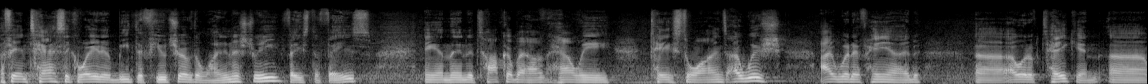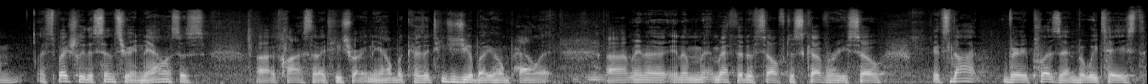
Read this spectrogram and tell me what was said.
a fantastic way to meet the future of the wine industry face to face, and then to talk about how we taste wines. I wish I would have had uh, I would have taken, um, especially the sensory analysis uh, class that I teach right now, because it teaches you about your own palate um, in, a, in a me- method of self discovery. So it's not very pleasant, but we taste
